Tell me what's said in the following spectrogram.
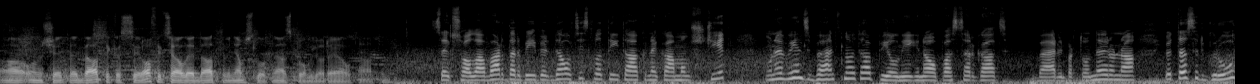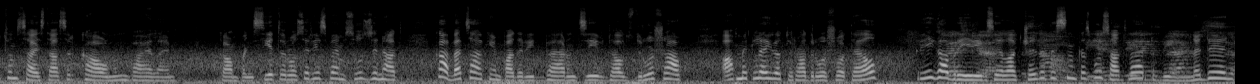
un šie dati, kas ir oficiālie dati, viņi absolūti neatspoguļo realitāti. Seksuālā vardarbība ir daudz izplatītāka nekā mums šķiet, un neviens bērns no tā pilnīgi nav pasargāts. Bērni par to nerunā, jo tas ir grūti un saistās ar kaunu un bailēm. Kampaņas ietvaros ir iespējams uzzināt, kā vecākiem padarīt bērnu dzīvi daudz drošāku, apmeklējot radošo telpu Rīgā Brīvības ielā 40, kas būs atvērta vienu nedēļu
